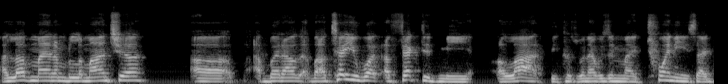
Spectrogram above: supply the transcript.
I love Man of La Mancha, uh, but I'll, I'll tell you what affected me a lot because when I was in my 20s, I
